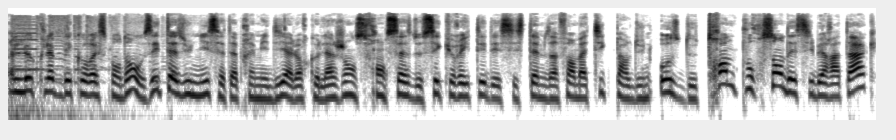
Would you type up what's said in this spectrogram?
Le club des correspondants aux États-Unis cet après-midi, alors que l'Agence française de sécurité des systèmes informatiques parle d'une hausse de 30% des cyberattaques.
